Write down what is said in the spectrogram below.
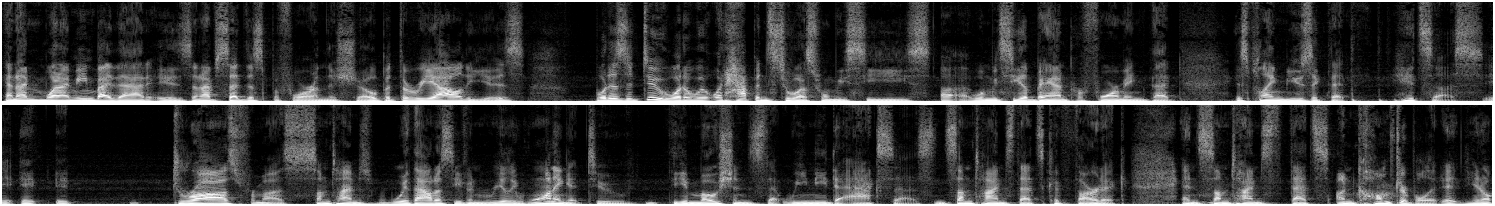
And I'm, what I mean by that is, and I've said this before on this show, but the reality is, what does it do? What, do we, what happens to us when we see uh, when we see a band performing that is playing music that hits us? It, it, it draws from us sometimes without us even really wanting it to the emotions that we need to access. And sometimes that's cathartic and sometimes that's uncomfortable. It, it you know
